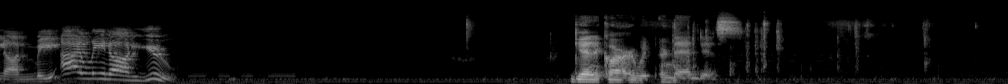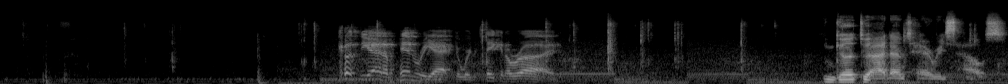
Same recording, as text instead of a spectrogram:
lean on me, I lean on you. Get in a car with Hernandez. Cut the Adam Henry reactor, we're taking a ride. And go to Adams Harry's house.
